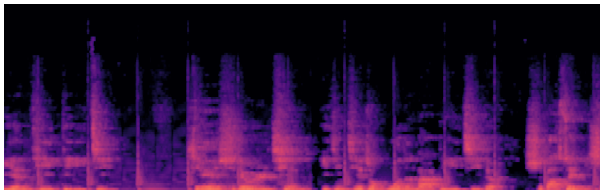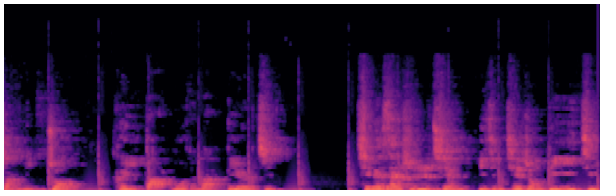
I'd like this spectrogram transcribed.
BNT 第一剂，七月十六日前已经接种莫德纳第一剂的十八岁以上民众可以打莫德纳第二剂，七月三十日前已经接种第一剂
